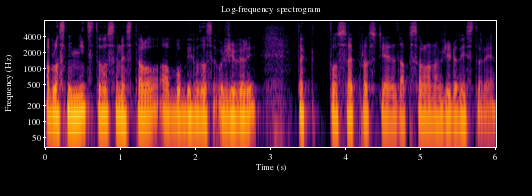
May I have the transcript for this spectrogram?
a vlastně nic z toho se nestalo a Bobbyho zase oživili, tak to se prostě zapsalo navždy do historie.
